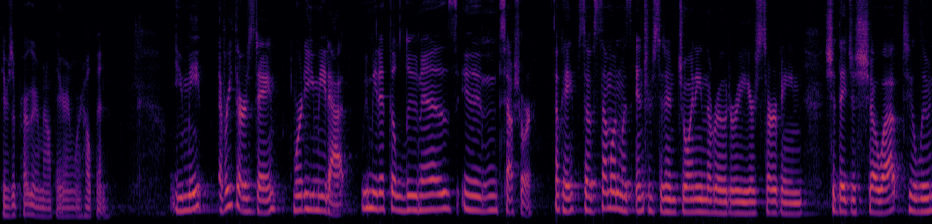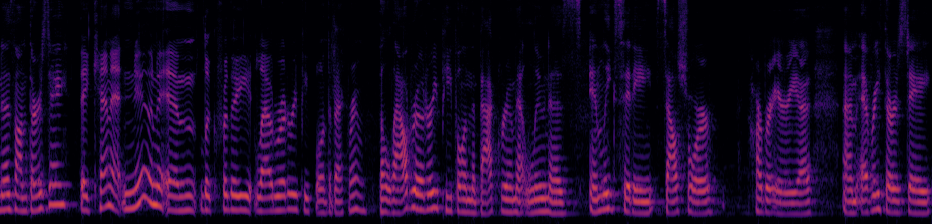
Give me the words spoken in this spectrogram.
there's a program out there and we're helping. You meet every Thursday. Where do you meet at? We meet at the Lunas in South Shore. Okay, so if someone was interested in joining the Rotary or serving, should they just show up to Luna's on Thursday? They can at noon and look for the loud Rotary people in the back room. The loud Rotary people in the back room at Luna's in League City, South Shore, Harbor area, um, every Thursday,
